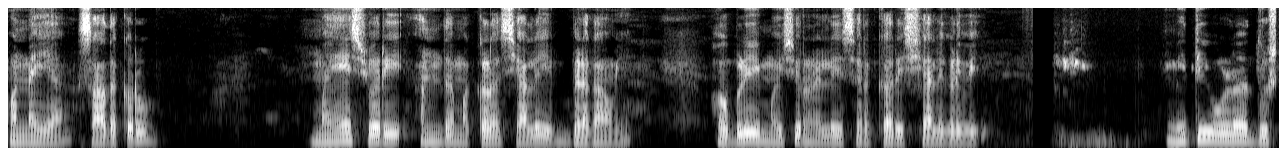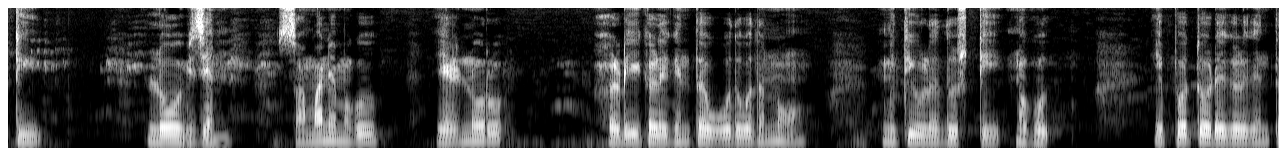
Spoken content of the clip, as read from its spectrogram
ಹೊನ್ನಯ್ಯ ಸಾಧಕರು, ಮಹೇಶ್ವರಿ ಅಂಧ ಮಕ್ಕಳ ಶಾಲೆ ಬೆಳಗಾವಿ, ಹುಬ್ಬಳ್ಳಿ, ಮೈಸೂರಿನಲ್ಲಿ ಸರ್ಕಾರಿ ಶಾಲೆಗಳಿವೆ. ಮಿತಿ ಉಳ್ಳ ದೃಷ್ಟಿ, ಲೋ ವಿಷನ್ ಸಾಮಾನ್ಯ ಮಗು ಎರಡುನೂರು ಅಡಿಗಳಿಗಿಂತ ಓದುವುದನ್ನು ಮಿತಿಯುಳ್ಳ ದೃಷ್ಟಿ ಮಗು ಇಪ್ಪತ್ತು ಅಡಿಗಳಿಗಿಂತ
